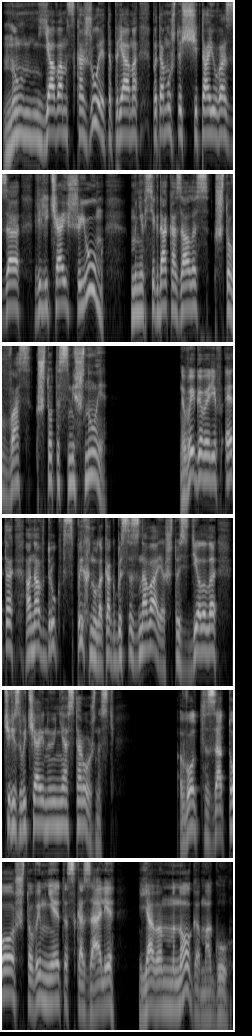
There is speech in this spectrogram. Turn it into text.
Ну, я вам скажу это прямо, потому что считаю вас за величайший ум. Мне всегда казалось, что в вас что-то смешное. Выговорив это, она вдруг вспыхнула, как бы сознавая, что сделала чрезвычайную неосторожность. «Вот за то, что вы мне это сказали, я вам много могу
